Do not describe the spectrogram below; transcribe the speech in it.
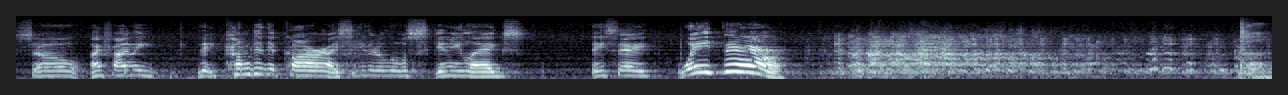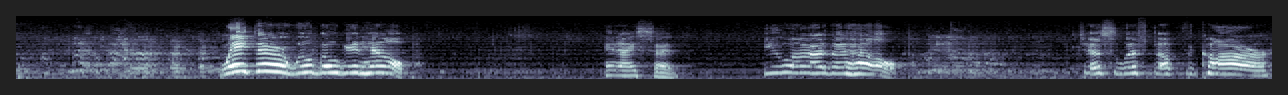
So I finally, they come to the car. I see their little skinny legs. They say, Wait there. Wait there. We'll go get help. And I said, You are the help. Just lift up the car.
